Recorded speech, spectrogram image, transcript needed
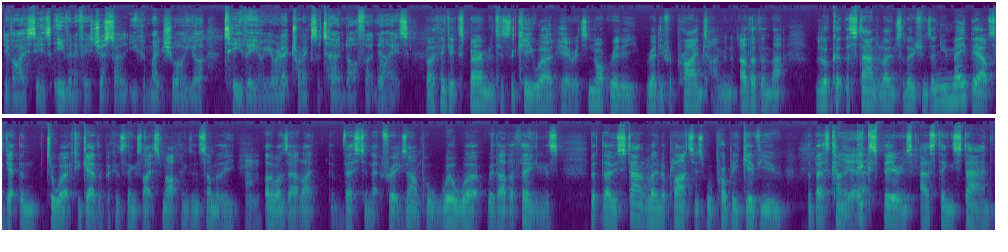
devices, even if it's just so that you can make sure your TV or your electronics are turned off at night. But I think experiment is the key word here. It's not really ready for prime time. And other than that look at the standalone solutions, and you may be able to get them to work together because things like Smart Things and some of the Hmm. other ones out, like Vestinet, for example, will work with other things. But those standalone appliances will probably give you the best kind of Yeah. experience as things stand.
